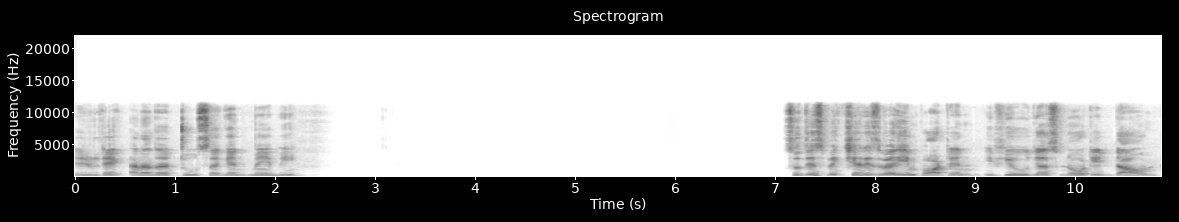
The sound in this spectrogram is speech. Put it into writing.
it will take another two second maybe so this picture is very important. If you just note it down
